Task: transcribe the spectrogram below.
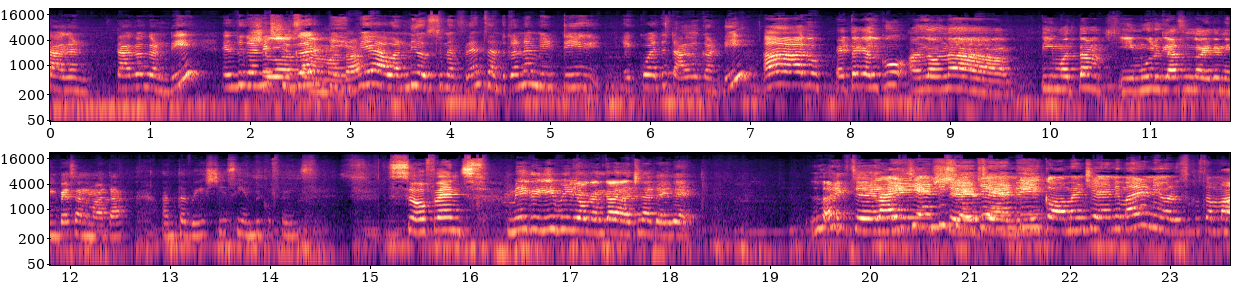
తాగండి తాగకండి. ఎందుకంటే షుగర్. బీపీ అవన్నీ వస్తున్నాయి ఫ్రెండ్స్ అందుకనే మీ టీ ఎక్కువ అయితే తాగకండి ఆగు. ఎట్టగలకు అందులో ఉన్న టీ మొత్తం ఈ మూడు గ్లాసుల్లో అయితే నింపేసాను అనమాట అంత వేస్ట్ చేసి ఎందుకు ఫ్రెండ్స్ సో ఫ్రెండ్స్ మీకు ఈ వీడియో కనుక నచ్చినట్టయితే లైక్ చేయండి లైక్ చేయండి షేర్ చేయండి కామెంట్ చేయండి. మరి మా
